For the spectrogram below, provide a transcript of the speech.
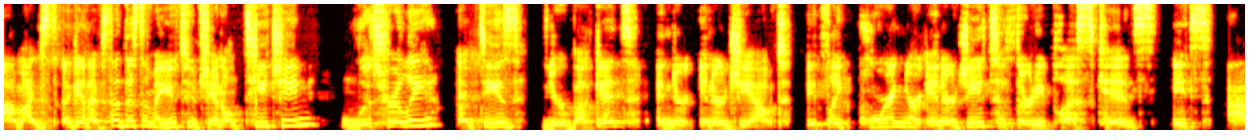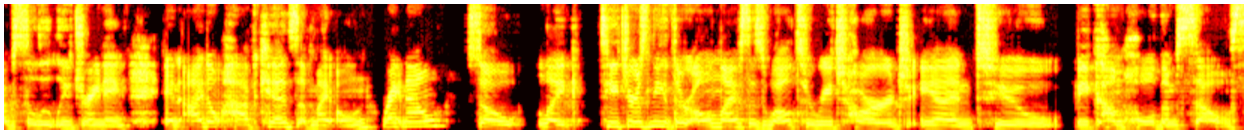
um, I've again I've said this in my YouTube channel. Teaching literally empties your bucket and your energy out. It's like pouring your energy to 30 plus kids. It's absolutely draining. And I don't have kids of my own right now. So like teachers need their own lives as well to recharge and to become whole themselves.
